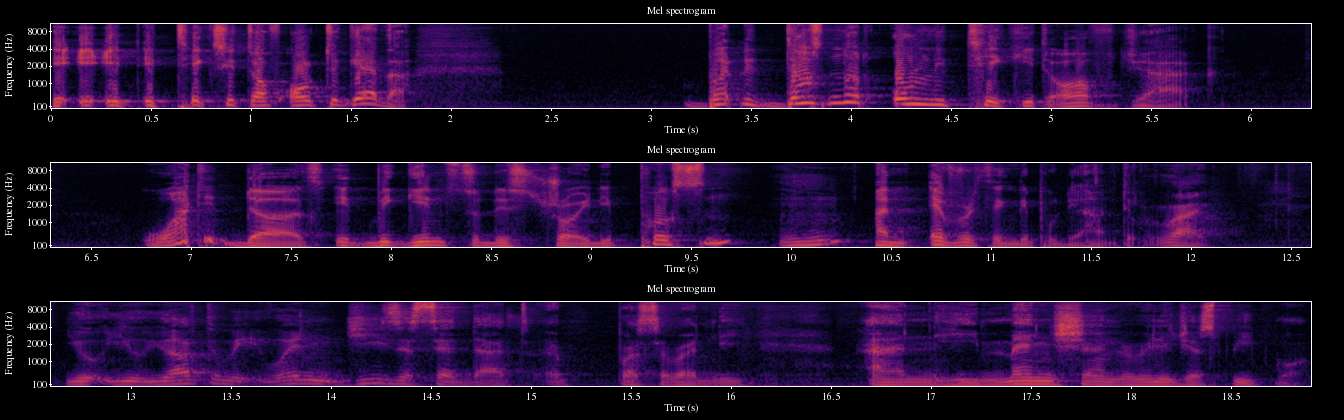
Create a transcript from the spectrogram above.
It, it, it takes it off altogether. But it does not only take it off, Jack. What it does, it begins to destroy the person mm-hmm. and everything they put their hand to. Right. You, you, you have to be, when Jesus said that, uh, Pastor Randy, and he mentioned religious people,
